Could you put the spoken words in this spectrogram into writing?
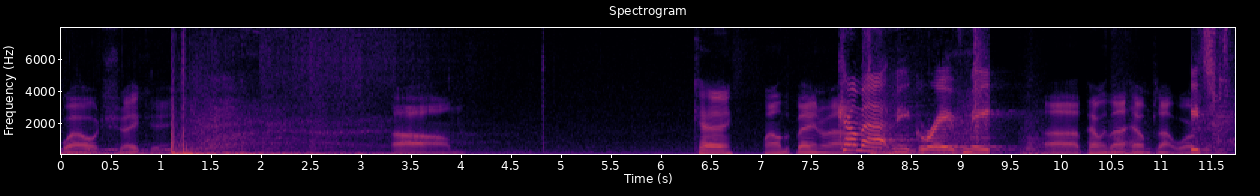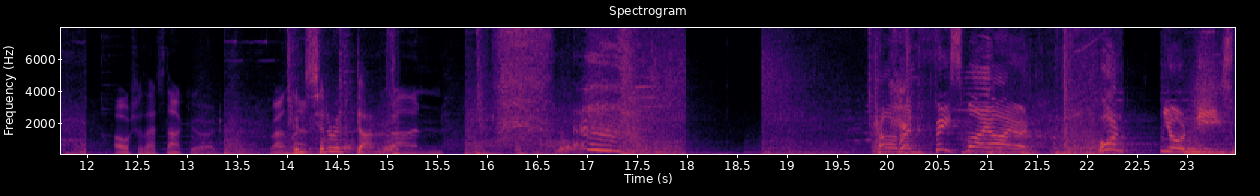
Wow, it's shaking. Um Okay. Well, the Bane are out. Come at me, grave meat. Uh, apparently that helm's not working. Oh, so that's not good. Run, Consider it done. Run. Come and face my iron! On your knees!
